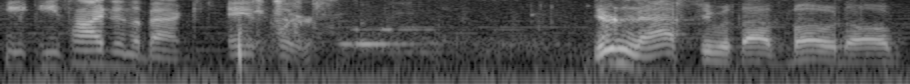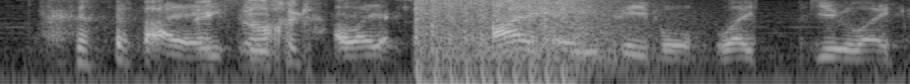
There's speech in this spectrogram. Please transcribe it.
He, he's hiding in the back. A is clear. You're nasty with that bow, dog. I hate Thanks, people. dog. I like. I hate people like you. Like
